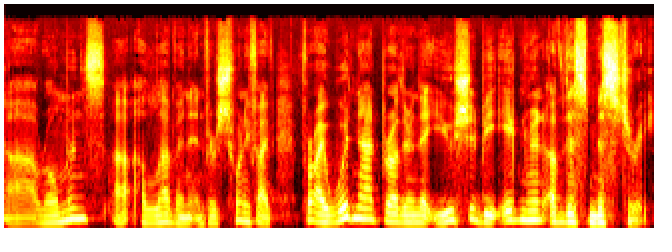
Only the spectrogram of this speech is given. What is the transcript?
uh, Romans uh, 11 and verse 25, For I would not, brethren, that you should be ignorant of this mystery.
